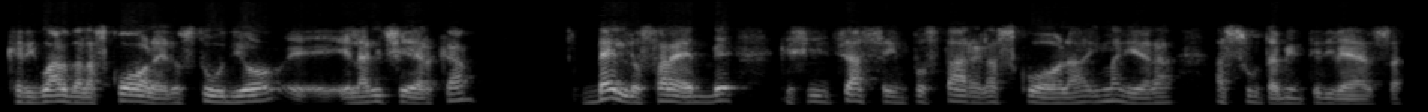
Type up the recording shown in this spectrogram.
che riguarda la scuola e lo studio e, e la ricerca. Bello sarebbe che si iniziasse a impostare la scuola in maniera assolutamente diversa,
